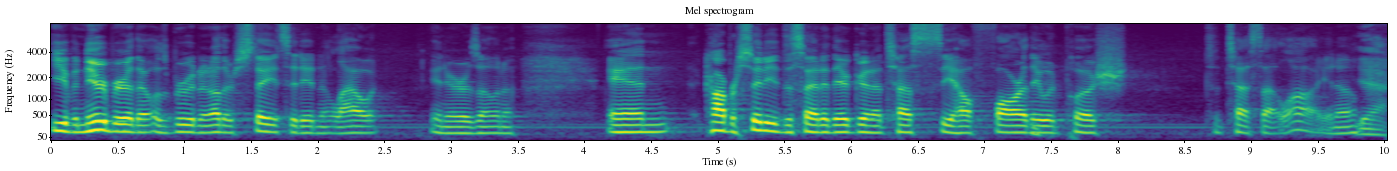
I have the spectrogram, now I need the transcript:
even near beer that was brewed in other states. They didn't allow it in Arizona, and Copper City decided they're going to test see how far they would push to test that law. You know. Yeah.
